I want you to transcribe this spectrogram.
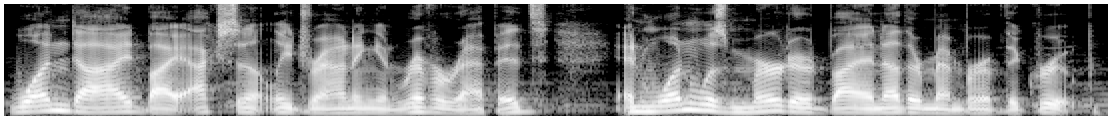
One died by accidentally drowning in river rapids, and one was murdered by another member of the group.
